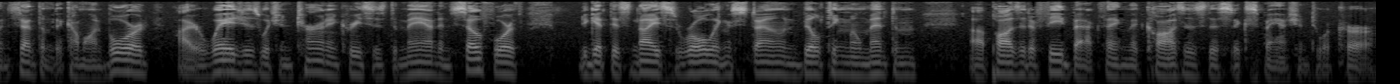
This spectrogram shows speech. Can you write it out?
incent them to come on board, higher wages, which in turn increases demand and so forth. You get this nice rolling stone building momentum, uh, positive feedback thing that causes this expansion to occur.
